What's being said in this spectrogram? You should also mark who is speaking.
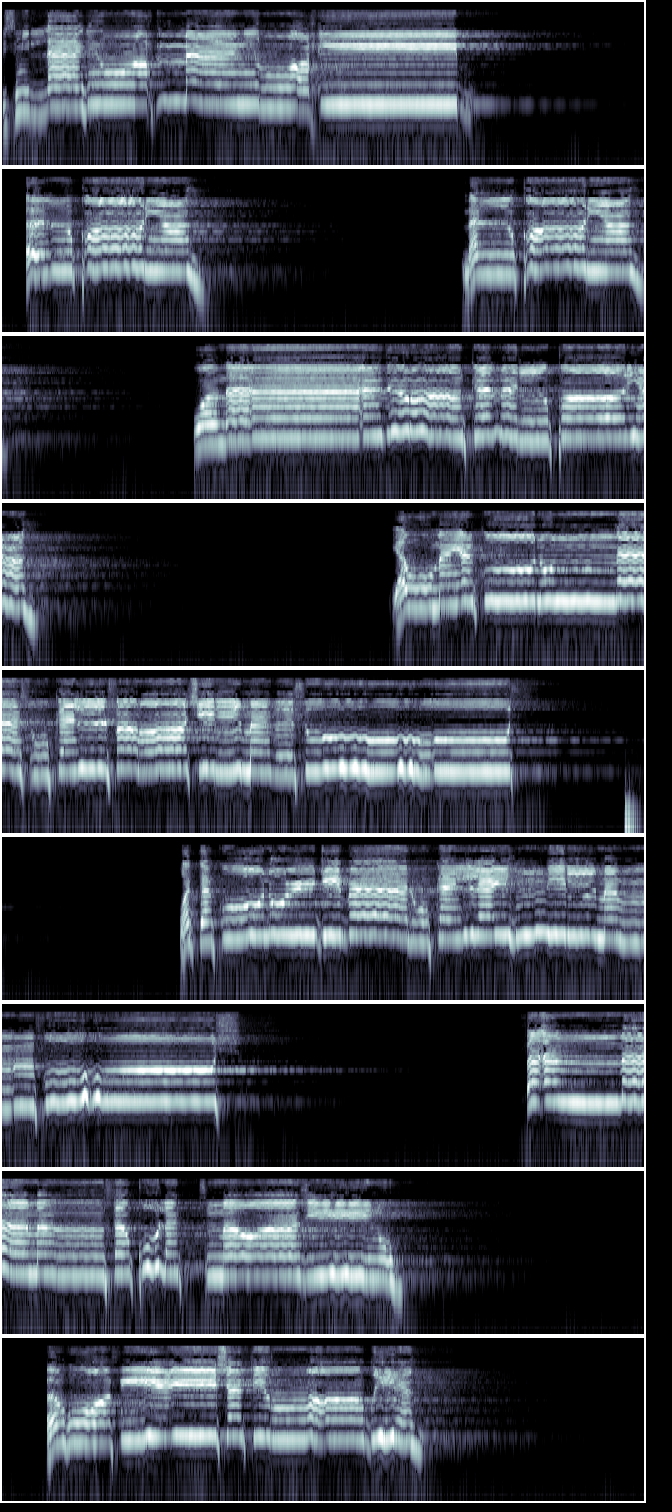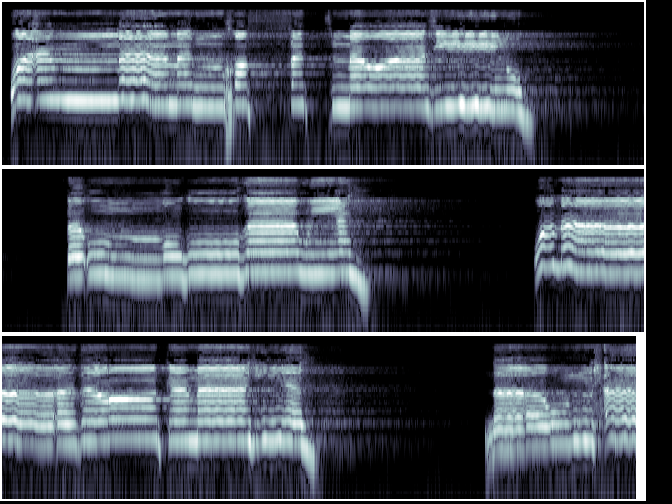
Speaker 1: بسم الله الرحمن الرحيم. القارعة. ما القارعة؟ وما يوم يكون الناس كالفراش المبثوث وتكون فأما من ثقلت موازينه فهو في عيشة راضية وأما من خفت موازينه فأمه هاوية. وما أدراك ما هي؟ نار حامية.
